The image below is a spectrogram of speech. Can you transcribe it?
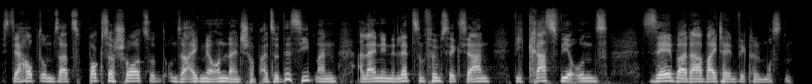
ist der Hauptumsatz Boxershorts und unser eigener Online-Shop. Also das sieht man allein in den letzten fünf, sechs Jahren, wie krass wir uns selber da weiterentwickeln mussten.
